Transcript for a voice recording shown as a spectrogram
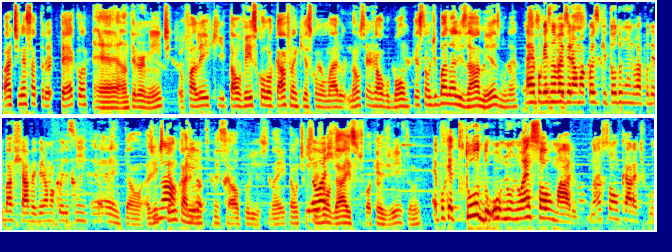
bati nessa tecla eh, anteriormente. Eu falei que talvez colocar franquias como o Mario não seja algo bom, questão de banalizar mesmo, né? É, porque senão vai virar uma coisa que todo mundo vai poder baixar, vai virar uma coisa assim. É, então, a gente Não, tem um carinho eu- muito especial por isso, né? Então, tipo, Eu você acho- jogar isso de qualquer jeito, né? É porque tudo, o- não, não é só o Mario, não é só um cara, tipo,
